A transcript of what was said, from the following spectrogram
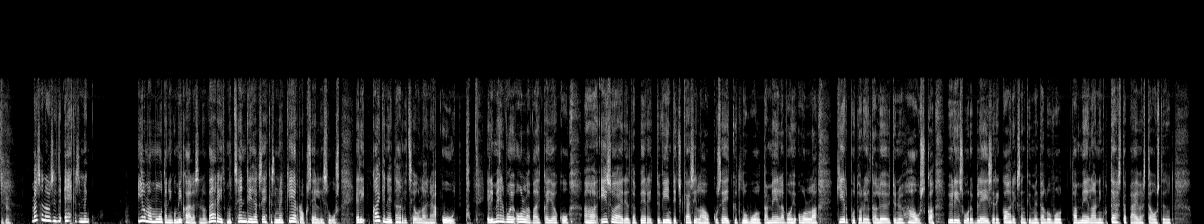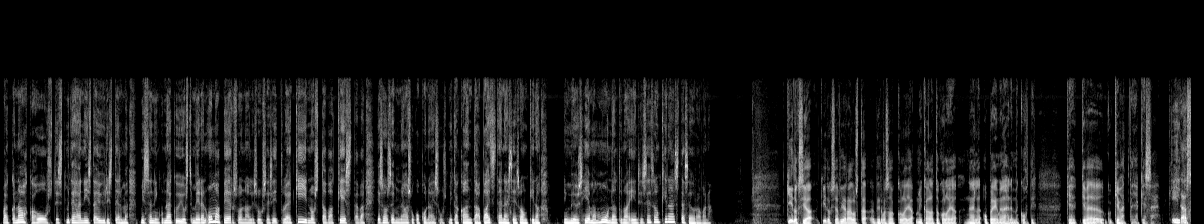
Okay. Mä sanoisin, että ehkä semmoinen ilman muuta, niin kuin Mikaela sanoi, värit, mutta sen lisäksi ehkä semmoinen kerroksellisuus. Eli kaiken ei tarvitse olla enää uutta. Eli meillä voi olla vaikka joku äh, isoäidiltä peritty vintage-käsilaukku 70-luvulta. Meillä voi olla kirpputorilta löytynyt hauska ylisuuri blazeri 80-luvulta. Meillä on niin kuin tästä päivästä ostetut vaikka nahkahousut ja sitten me tehdään niistä yhdistelmä, missä niin kuin näkyy just se meidän oma persoonallisuus ja siitä tulee kiinnostava, kestävä ja se on semmoinen asukokonaisuus, mikä kantaa paitsi tänä sesonkina, niin myös hieman muunneltuna ensi sesonkina ja sitä seuraavana. Kiitoksia, kiitoksia vierailusta Virva Saukkola ja Mikaela Tokola ja näillä opeilla me lähdemme kohti ke- kevä, kevättä ja kesää. Kiitos. Kiitos.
